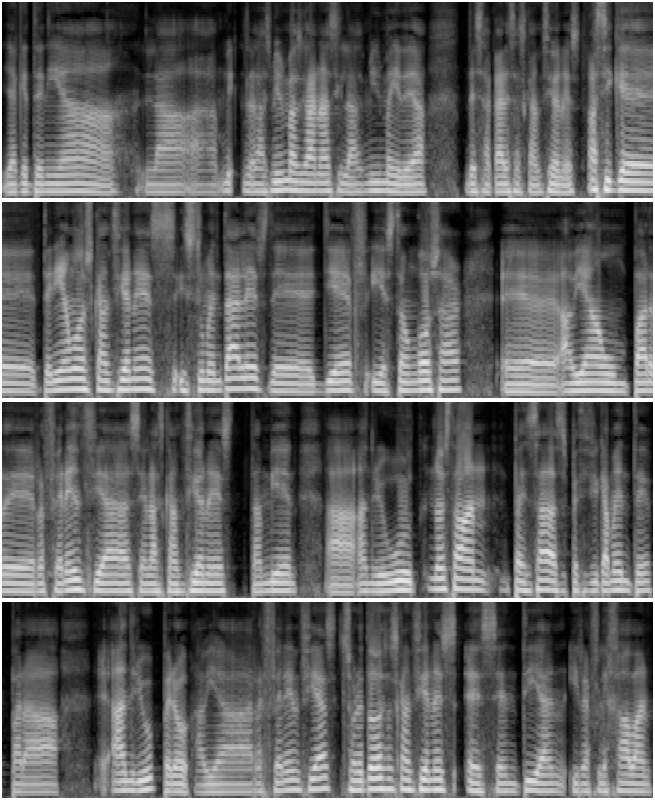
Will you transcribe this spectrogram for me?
ya que tenía las mismas ganas y la misma idea de sacar esas canciones. Así que teníamos canciones instrumentales de Jeff y Stone Gossard, eh, había un par de referencias en las canciones también a Andrew Wood. No estaban pensadas específicamente para Andrew, pero había referencias. Sobre todo esas canciones eh, sentían y reflejaban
